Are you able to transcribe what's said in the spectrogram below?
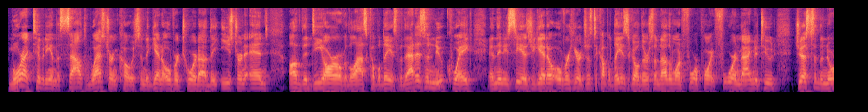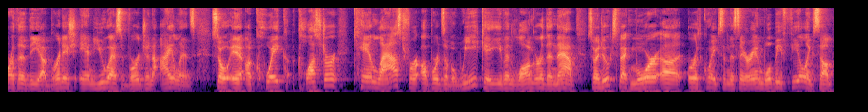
more activity in the southwestern coast and again over toward uh, the eastern end of the DR over the last couple days. But that is a new quake. And then you see as you get over here just a couple days ago, there's another one 4.4 in magnitude just to the north of the uh, British and U.S. Virgin Islands. So a quake cluster can last for upwards of a week, even longer than that. So I do expect more uh, earthquakes in this area and we'll be feeling some.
